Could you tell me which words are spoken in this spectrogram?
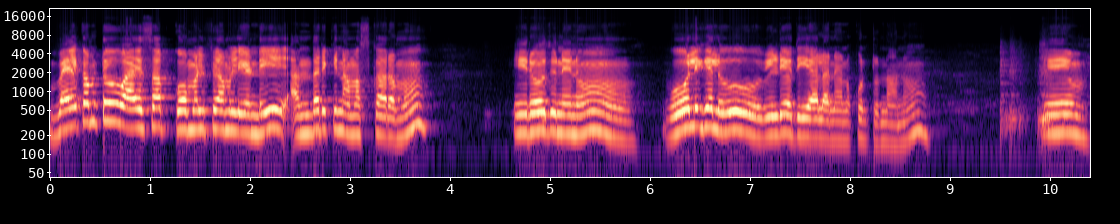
Welcome to voice of Komal family అండి. అందరికీ నమస్కారము. ఈరోజు నేను ఓలిగలు వీడియో తీయాలని అనుకుంటున్నాను. ఏం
